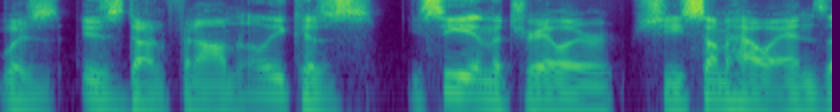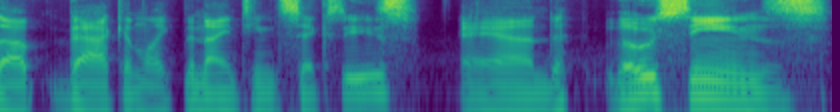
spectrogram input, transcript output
was is done phenomenally because you see in the trailer she somehow ends up back in like the 1960s and those scenes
